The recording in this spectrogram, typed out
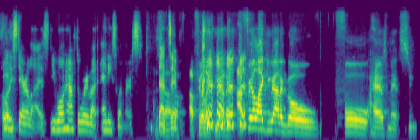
fully like, sterilized. You won't have to worry about any swimmers. That's I, it. I feel like you gotta. I feel like you gotta go full hazmat suit.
